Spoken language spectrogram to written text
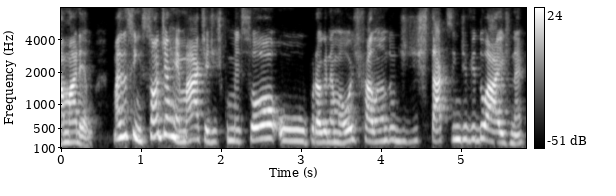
amarelo. Mas assim, só de arremate, a gente começou o programa hoje falando de destaques individuais, né?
